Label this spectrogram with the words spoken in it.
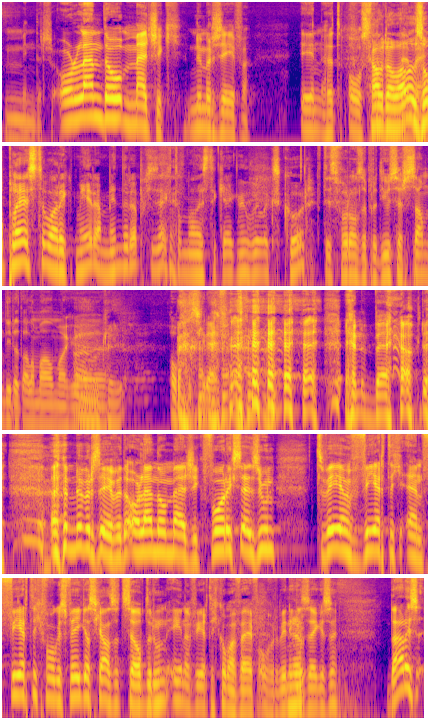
Minder. Orlando Magic, nummer 7. In het oosten. Gaan we dat wel eens oplijsten waar ik meer en minder heb gezegd, om dan eens te kijken hoeveel ik score? Het is voor onze producer Sam die dat allemaal mag eh, Ah, oké. opschrijven en bijhouden. Eh, nummer 7, de Orlando Magic. Vorig seizoen 42 en 40. Volgens Vegas gaan ze hetzelfde doen. 41,5 overwinningen, zeggen ze. Daar is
